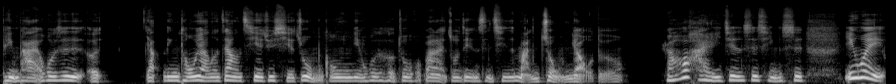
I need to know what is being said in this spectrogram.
品牌或是呃养领头羊的这样企业去协助我们供应链或者合作伙伴来做这件事，其实蛮重要的哦。然后还有一件事情是，因为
